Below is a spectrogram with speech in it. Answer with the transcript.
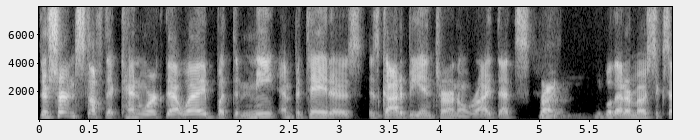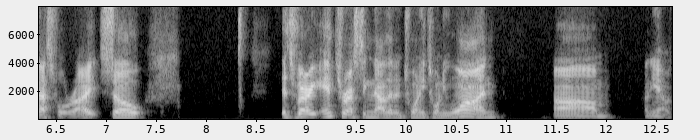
there's certain stuff that can work that way but the meat and potatoes has got to be internal right? That's right. people that are most successful right? So it's very interesting now that in 2021 um you know,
